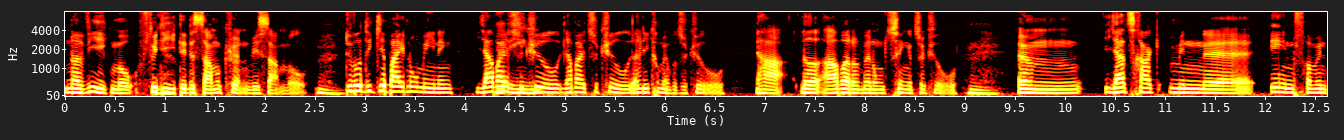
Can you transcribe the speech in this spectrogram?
når vi ikke må, fordi Ja. det er det samme køn, vi er sammen med? Mm. Du ved, det giver bare ikke nogen mening. Jeg var Jeg i. Tyrkiet, jeg var i Tyrkiet, jeg er lige kommet hjem fra Tyrkiet. Jeg har lavet arbejdet med nogle ting i Tyrkiet. Mm. Øhm, jeg trak min, øh, en fra min,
